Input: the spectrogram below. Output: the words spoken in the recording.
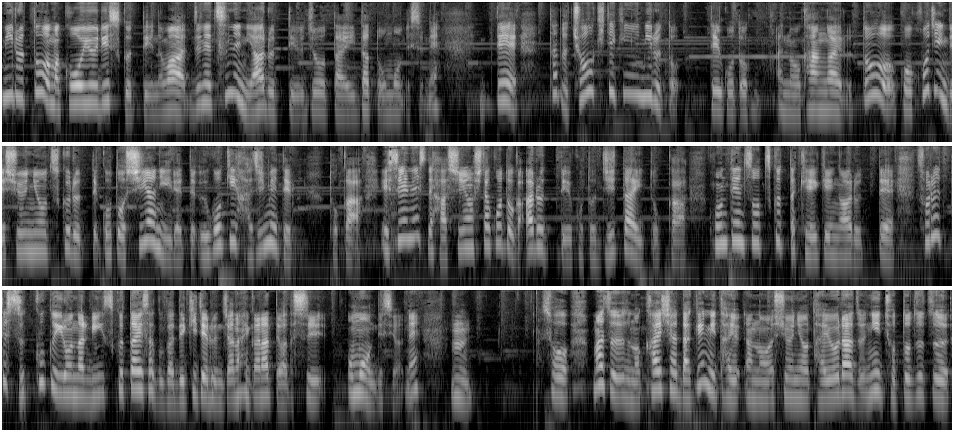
見ると、まあ、こういうリスクっていうのは全然常にあるっていう状態だと思うんですよね。でただ長期的に見るとっていうことをあの考えるとこう個人で収入を作るってことを視野に入れて動き始めてるとか SNS で発信をしたことがあるっていうこと自体とかコンテンツを作った経験があるってそれってすっごくいろんなリスク対策ができてるんじゃないかなって私思うんですよね。うんそうまずその会社だけにあの収入を頼らずにちょっとずつ、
